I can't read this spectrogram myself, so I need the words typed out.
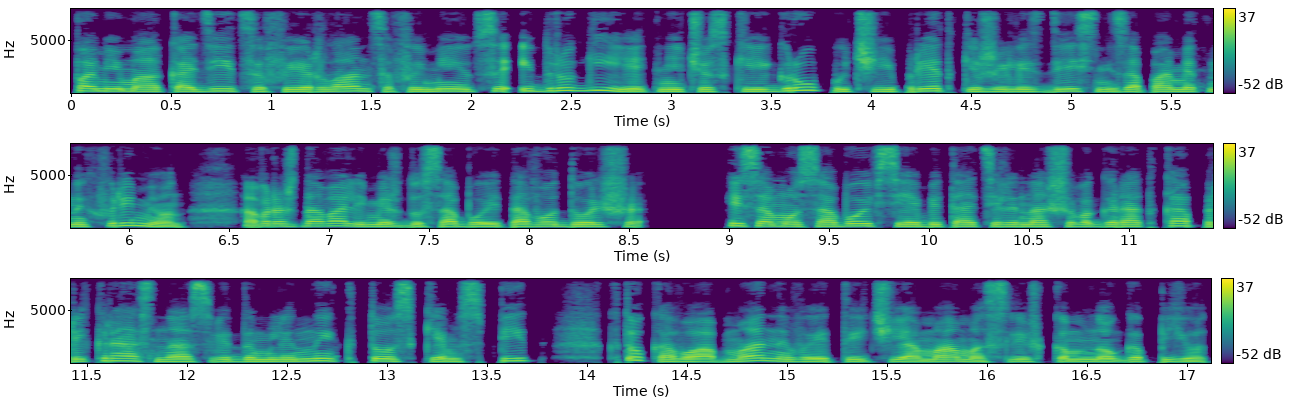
Помимо акадийцев и ирландцев имеются и другие этнические группы, чьи предки жили здесь незапамятных времен, а враждовали между собой и того дольше. И, само собой, все обитатели нашего городка прекрасно осведомлены, кто с кем спит, кто кого обманывает и чья мама слишком много пьет.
